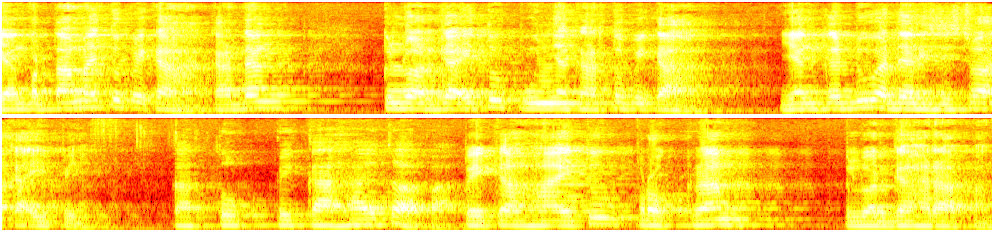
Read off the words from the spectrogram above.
Yang pertama itu PKH. Kadang keluarga itu punya kartu PKH. Yang kedua dari siswa KIP. kartu PKH itu apa? PKH itu program keluarga harapan.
